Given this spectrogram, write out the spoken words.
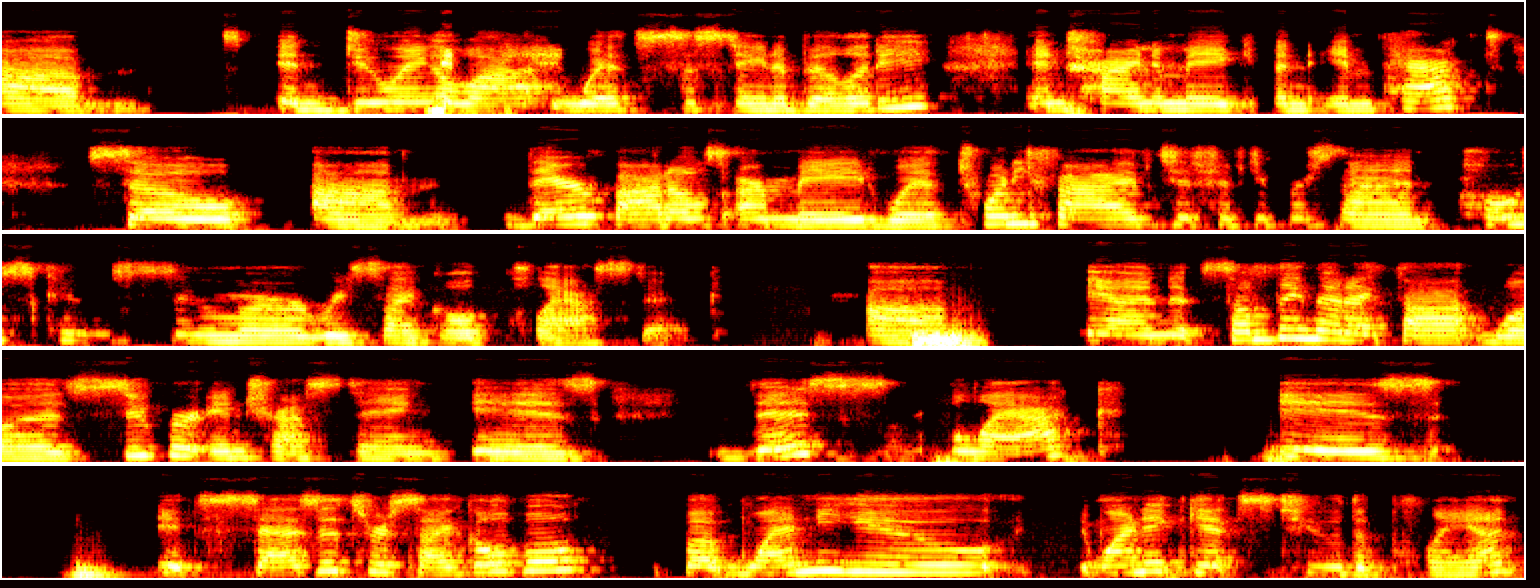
um, and doing a lot with sustainability and trying to make an impact. So um, their bottles are made with 25 to 50% post consumer recycled plastic. Um, and something that I thought was super interesting is this black is it says it's recyclable, but when you when it gets to the plant,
